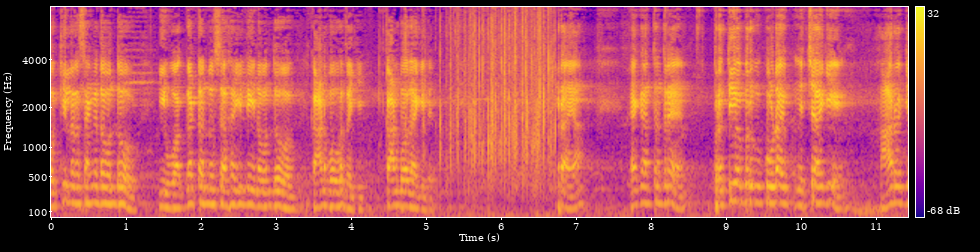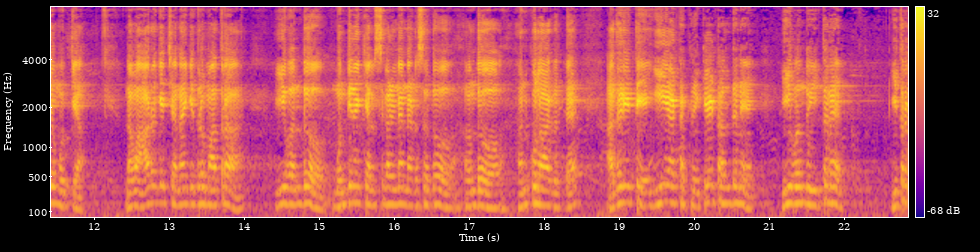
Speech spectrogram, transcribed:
ವಕೀಲರ ಸಂಘದ ಒಂದು ಈ ಒಗ್ಗಟ್ಟನ್ನು ಸಹ ಇಲ್ಲಿ ಒಂದು ಕಾಣಬಹುದಾಗಿ ಕಾಣಬಹುದಾಗಿದೆ ಅಭಿಪ್ರಾಯ? ಯಾಕಂತಂದ್ರೆ ಪ್ರತಿಯೊಬ್ಬರಿಗೂ ಕೂಡ ಹೆಚ್ಚಾಗಿ ಆರೋಗ್ಯ ಮುಖ್ಯ. ನಮ್ಮ ಆರೋಗ್ಯ ಚೆನ್ನಾಗಿದ್ರು ಮಾತ್ರ ಈ ಒಂದು ಮುಂದಿನ ಕೆಲಸಗಳನ್ನ ನಡೆಸೋದು ಒಂದು ಅನುಕೂಲ ಆಗುತ್ತೆ. ಅದೇ ರೀತಿ ಈ ಆಟ ಕ್ರಿಕೆಟ್ ಅಲ್ದೇನೆ ಈ ಒಂದು ಇತರೆ ಇತರ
